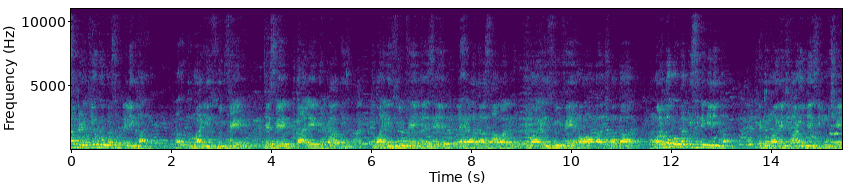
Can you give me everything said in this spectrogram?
सब लड़कियों के ऊपर सबने लिखा है। हाँ, तुम्हारी जुल्फे जैसे काले घटा की तुम्हारी जुल्फे जैसे लहराता सावन तुम्हारी जुल्फे हवा का झोंका मर्दों के ऊपर किसी ने नहीं लिखा कि तुम्हारे झाड़ू जैसी मूछे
